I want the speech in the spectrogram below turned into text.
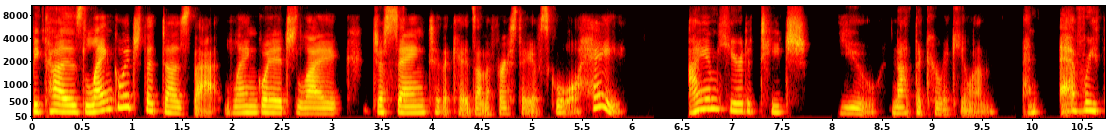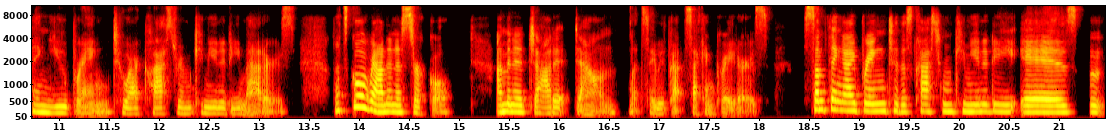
because language that does that, language like just saying to the kids on the first day of school, hey, I am here to teach you, not the curriculum. And everything you bring to our classroom community matters. Let's go around in a circle. I'm going to jot it down. Let's say we've got second graders. Something I bring to this classroom community is mm,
